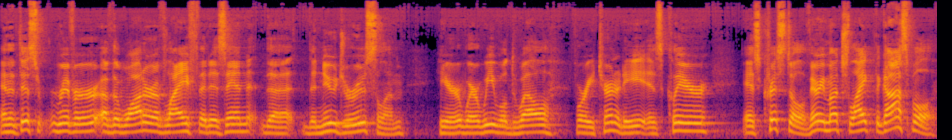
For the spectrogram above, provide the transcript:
And that this river of the water of life that is in the, the New Jerusalem here, where we will dwell for eternity, is clear as crystal, very much like the gospel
